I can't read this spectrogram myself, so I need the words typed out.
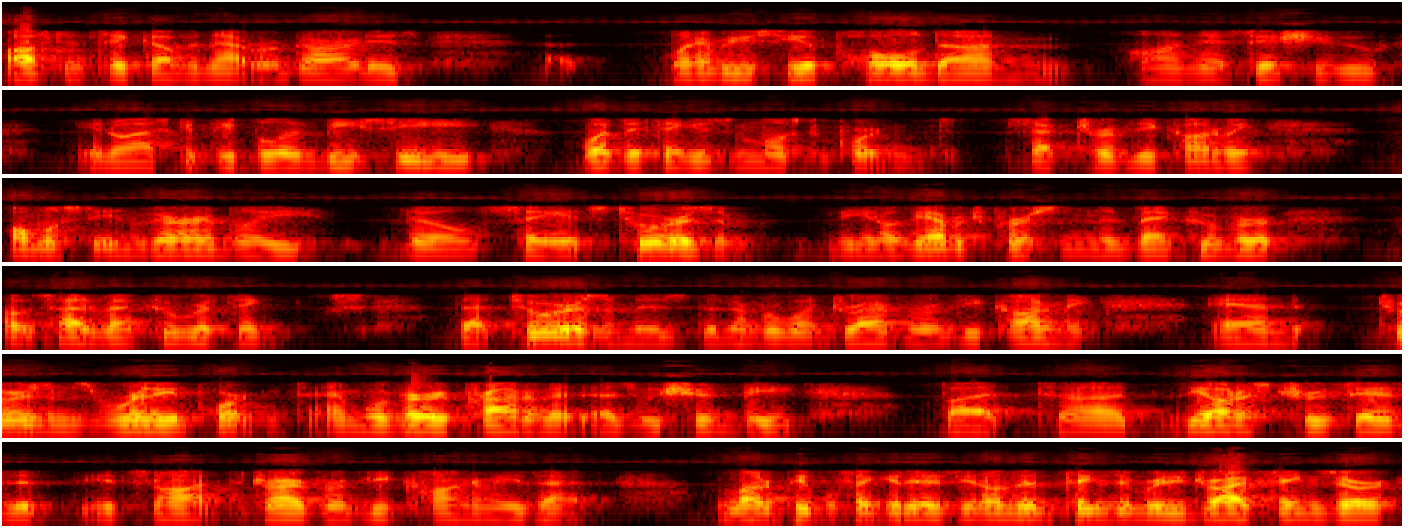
often think of in that regard is uh, whenever you see a poll done on this issue, you know, asking people in BC what they think is the most important sector of the economy, almost invariably they'll say it's tourism. You know, the average person in Vancouver, outside Vancouver, thinks that tourism is the number one driver of the economy. And tourism is really important, and we're very proud of it, as we should be. But uh, the honest truth is, it, it's not the driver of the economy that a lot of people think it is. You know, the things that really drive things are,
